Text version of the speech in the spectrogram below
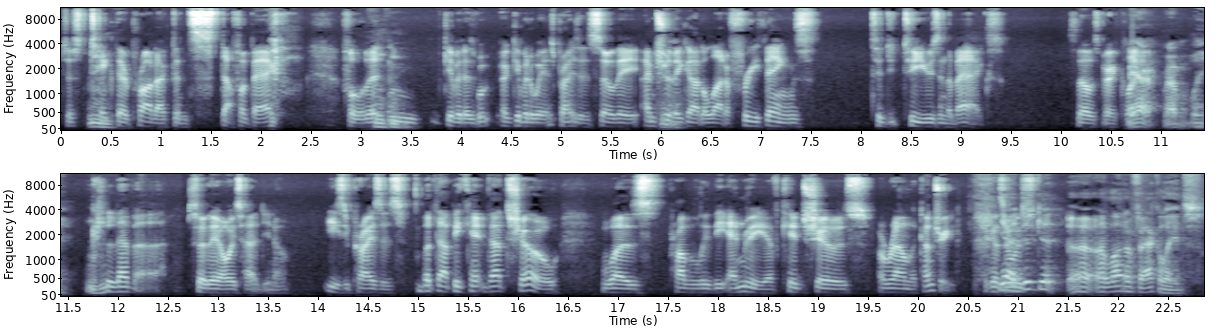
just Hmm. take their product and stuff a bag full of it and Mm-hmm. give it as uh, give it away as prizes. So they, I'm sure they got a lot of free things to to use in the bags. So that was very clever. Yeah, clever. probably. Clever. So they always had you know easy prizes. But that became that show was probably the envy of kids shows around the country because Yeah, it it did get uh, a lot of accolades.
